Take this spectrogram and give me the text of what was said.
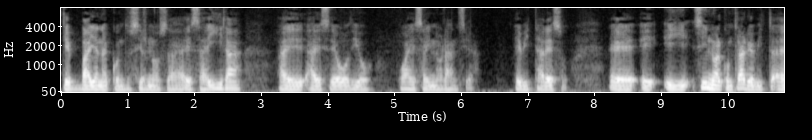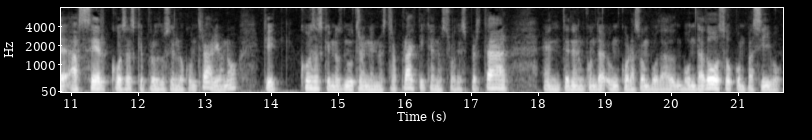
que vayan a conducirnos a esa ira, a, e, ese odio o a esa ignorancia. Evitar eso. Eh, y, si no al contrario, evitar eh, hacer cosas que producen lo contrario, ¿no? Que cosas que nos nutran en nuestra práctica, en nuestro despertar, en tener un, corazón bondadoso, compasivo.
